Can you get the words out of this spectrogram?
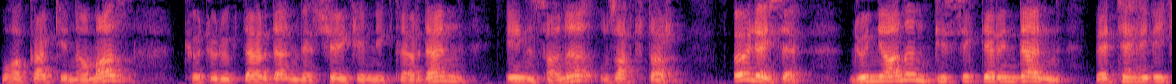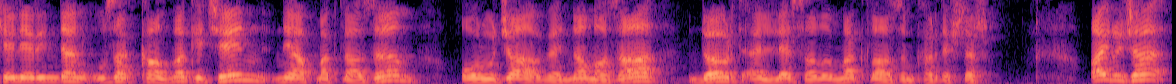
Muhakkak ki namaz kötülüklerden ve çirkinliklerden insanı uzak tutar. Öyleyse dünyanın pisliklerinden ve tehlikelerinden uzak kalmak için ne yapmak lazım? Oruca ve namaza dört elle salınmak lazım kardeşler. Ayrıca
